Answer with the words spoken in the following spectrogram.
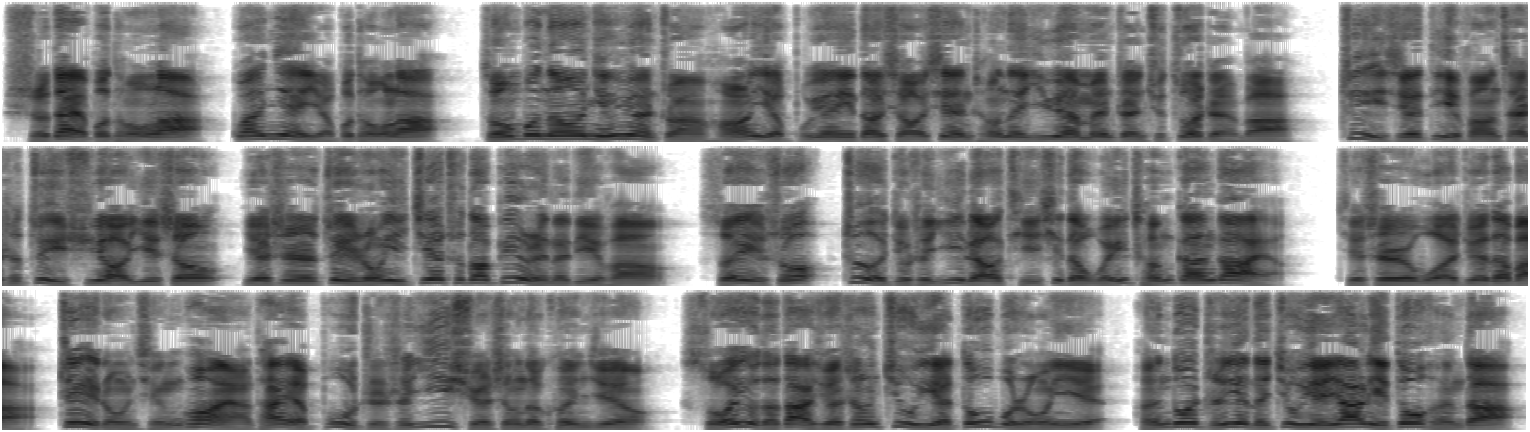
时代不同了，观念也不同了，总不能宁愿转行也不愿意到小县城的医院门诊去坐诊吧？这些地方才是最需要医生，也是最容易接触到病人的地方。所以说，这就是医疗体系的围城尴尬呀。其实我觉得吧，这种情况呀，它也不只是医学生的困境，所有的大学生就业都不容易，很多职业的就业压力都很大。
